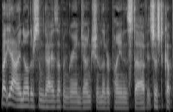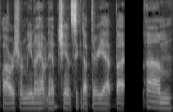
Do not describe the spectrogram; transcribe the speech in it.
but yeah, I know there's some guys up in Grand Junction that are playing and stuff. It's just a couple hours from me and I haven't had a chance to get up there yet, but um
